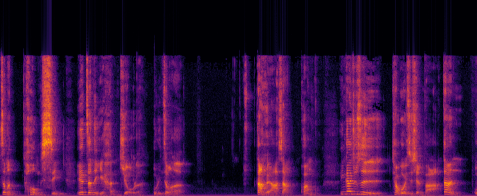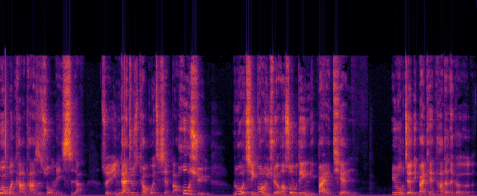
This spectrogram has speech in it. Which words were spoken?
这么痛心，因为真的也很久了。古林怎么了？大腿拉伤，髋骨应该就是跳过一次先发，但。我有问他，他是说没事啊，所以应该就是跳过一次先发。或许如果情况允许的话，说不定礼拜天，因为我记得礼拜天他的那个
